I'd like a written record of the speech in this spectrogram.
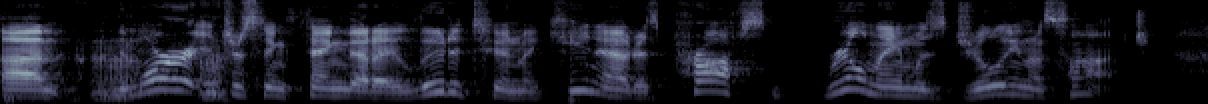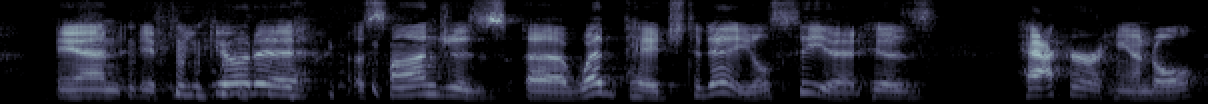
Um, the more interesting thing that I alluded to in my keynote is Proff's real name was Julian Assange. And if you go to Assange's uh, webpage today, you'll see that his hacker handle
